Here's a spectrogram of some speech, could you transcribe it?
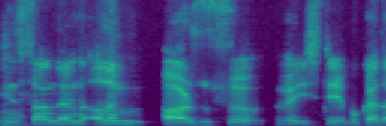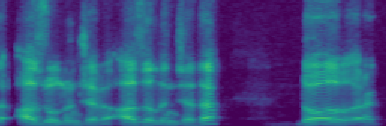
İnsanların alım arzusu ve isteği bu kadar az olunca ve az alınca da doğal olarak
